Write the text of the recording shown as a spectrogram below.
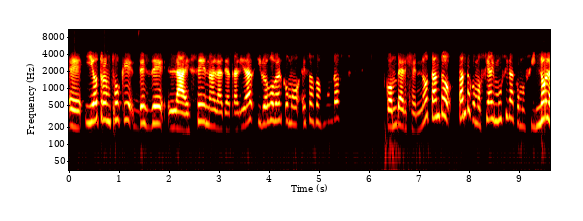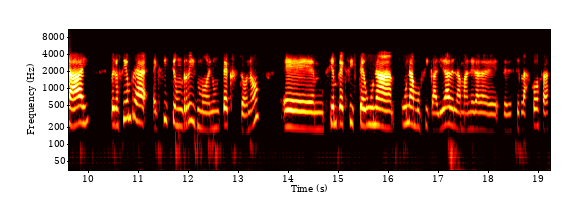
eh, y otro enfoque desde la escena, la teatralidad y luego ver cómo esos dos mundos convergen, ¿no? Tanto, tanto como si hay música como si no la hay, pero siempre existe un ritmo en un texto, ¿no? Eh, siempre existe una, una musicalidad en la manera de decir las cosas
